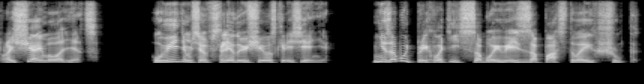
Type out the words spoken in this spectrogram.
«Прощай, молодец! Увидимся в следующее воскресенье. Не забудь прихватить с собой весь запас твоих шуток».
